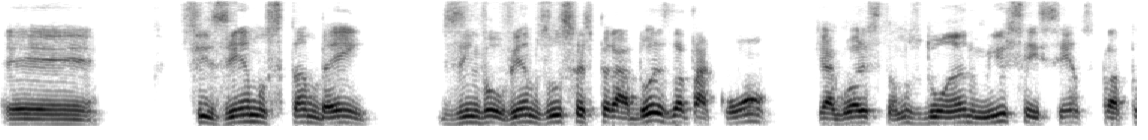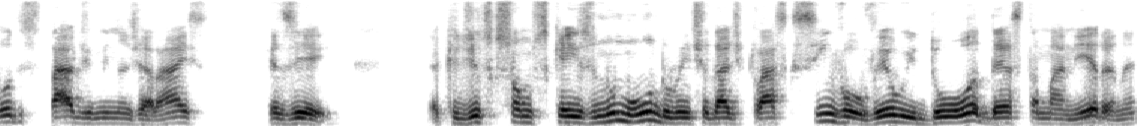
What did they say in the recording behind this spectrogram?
É, fizemos também, desenvolvemos os respiradores da Tacom, que agora estamos doando 1.600 para todo o estado de Minas Gerais. Quer dizer, acredito que somos case no mundo, uma entidade clássica se envolveu e doou desta maneira, né?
